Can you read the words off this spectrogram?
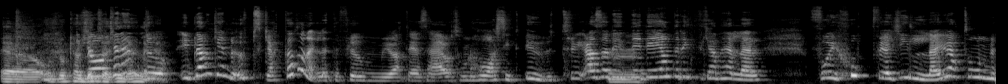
Ja. eh, och då kanske Jag kan det längre. ändå, ibland kan jag ändå uppskatta att hon är lite flummig och att det är så här och att hon har sitt uttryck. Alltså det, Mm. det är det jag inte riktigt kan heller få ihop för jag gillar ju att hon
